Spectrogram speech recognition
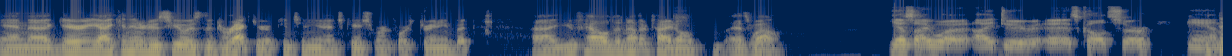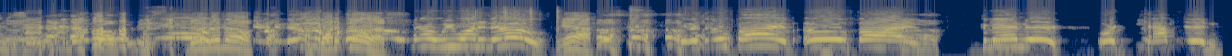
And uh, Gary, I can introduce you as the Director of Continuing Education Workforce Training, but uh, you've held another title as well. Yes, I would. I do. It's called Sir. And uh, well, for me- No, no, no. You gotta tell us. No, we want to know. Yeah. It was 05, 05, Commander or Yeah. captain.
